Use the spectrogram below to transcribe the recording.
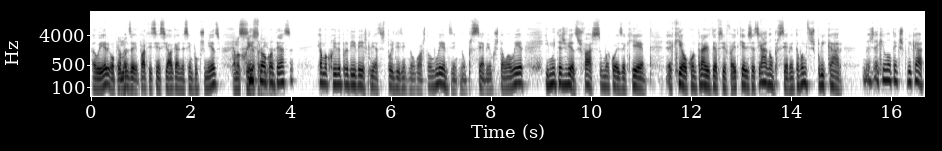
a ler, ou pelo é menos a parte essencial ganha-se em poucos meses, é uma se isso perdida. não acontece, é uma corrida perdida e as crianças depois dizem que não gostam de ler, dizem que não percebem o que estão a ler e muitas vezes faz-se uma coisa que é, que é o contrário que deve ser feito, que é dizer assim, ah, não percebem, então vamos explicar mas aquilo não tem que explicar.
